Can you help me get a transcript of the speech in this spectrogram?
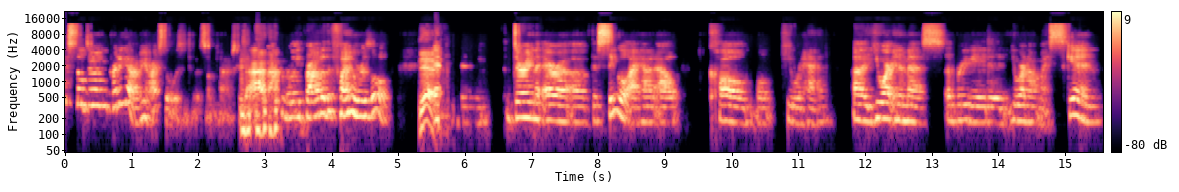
is still doing pretty good. I mean, I still listen to it sometimes because I'm really proud of the final result. yeah. And during the era of the single I had out called, well, keyword had, uh, You Are in a Mess, abbreviated, You Are Not My Skin,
